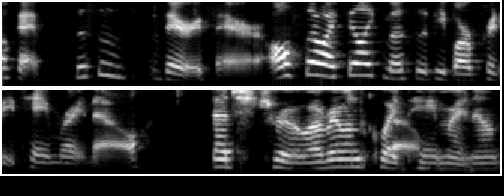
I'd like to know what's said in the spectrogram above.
Okay, this is very fair. Also, I feel like most of the people are pretty tame right now. That's true. Everyone's quite So. tame right now.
